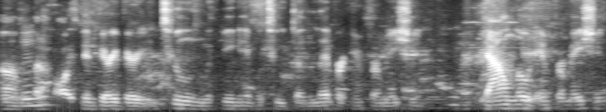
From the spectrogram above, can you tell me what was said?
Um, mm-hmm. But I've always been very, very in tune with being able to deliver information, download information,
